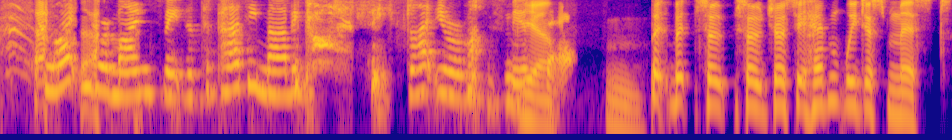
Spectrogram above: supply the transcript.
slightly reminds me the Te Pāti Māori policy slightly reminds me yeah. of that. Mm. But but so so Josie, haven't we just missed?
